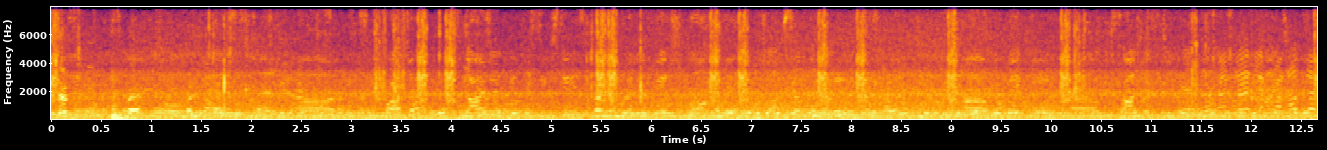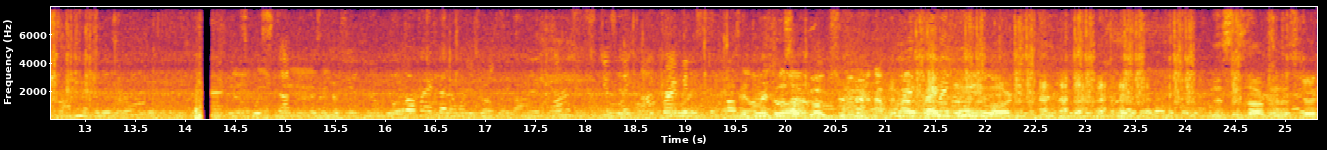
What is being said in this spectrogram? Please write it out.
project that started in the 60s with Vivian Strong and Vivian Johnson. Uh, we're making uh, projects together with the United States in Israel. And it's, we're stuck because of the Vietnam War. Excuse me, Prime Minister. This is our minister.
